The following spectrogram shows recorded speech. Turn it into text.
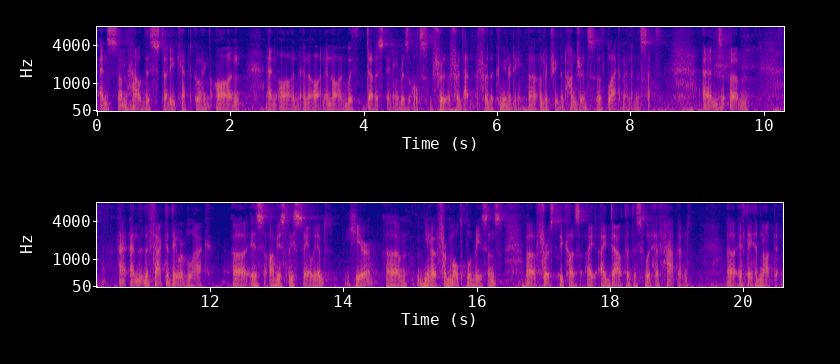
And somehow this study kept going on and on and on and on with devastating results for, for, that, for the community uh, under treatment, hundreds of black men in the South. And, um, and the fact that they were black uh, is obviously salient here, um, you know, for multiple reasons. Uh, first, because I, I, doubt that this would have happened uh, if they had not been.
